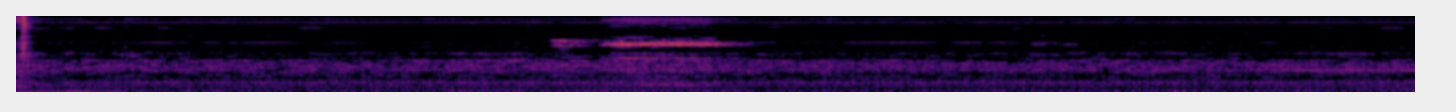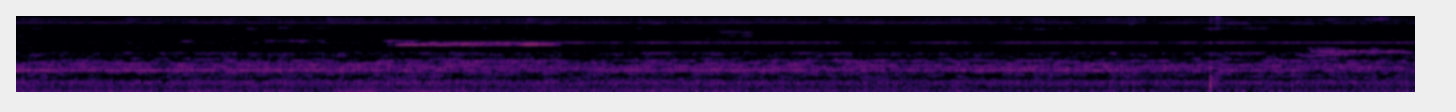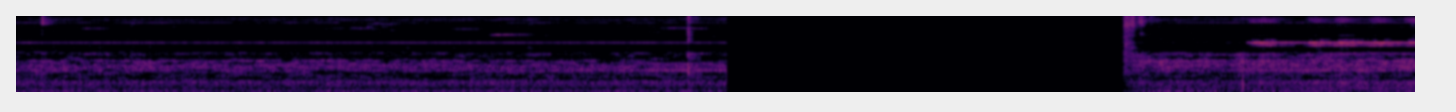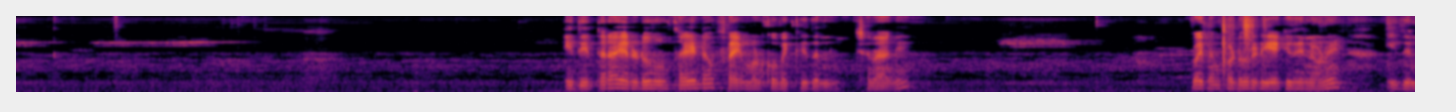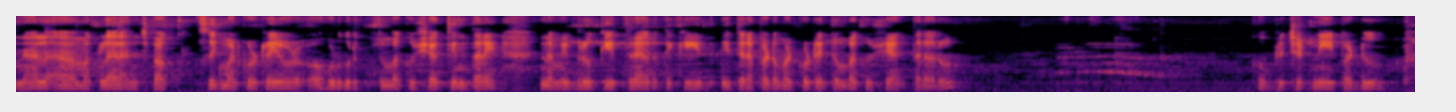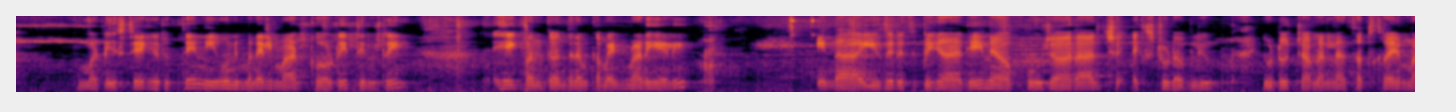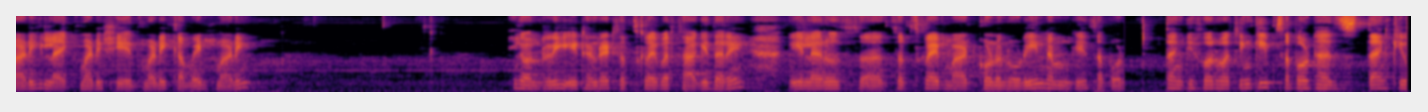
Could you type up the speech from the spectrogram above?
ಇದೇ ಥರ ಎರಡು ಸೈಡ್ ಫ್ರೈ ಮಾಡ್ಕೋಬೇಕು ಇದನ್ನು ಚೆನ್ನಾಗಿ. ಇವಾಗ ನಮ್ಮ ಕಡು ರೆಡಿಯಾಗಿದೆ ನೋಡಿ. ಇದನ್ನು ಮಕ್ಕಳ ಲಂಚ್ ಬಾಕ್ಸಿಗೆ ಮಾಡಿಕೊಟ್ರೆ ಹುಡುಗರು ತುಂಬ ಖುಷಿಯಾಗಿ ತಿಂತಾರೆ. ನಮ್ಮಿಬ್ಬರು ಕೀರ್ತನ ವೃತ್ತಿಗೆ ಈ ಥರ ಪಡು ಮಾಡಿಕೊಟ್ರೆ ತುಂಬ ಖುಷಿ ಆಗ್ತಾರೆ ಅವರು. ಕೊಬ್ಬರಿ ಚಟ್ನಿ, ಪಡ್ಡು ತುಂಬ ಟೇಸ್ಟಿಯಾಗಿರುತ್ತೆ. ನೀವು ನಿಮ್ಮ ಮನೇಲಿ ಮಾಡಿಕೊಡ್ರಿ ತಿನ್ನಿರಿ ಹೇಗೆ ಬಂತು ಅಂತ ನಮ್ಗೆ ಕಮೆಂಟ್ ಮಾಡಿ ಹೇಳಿ. ಇನ್ನು ಈಸಿ ರೆಸಿಪಿಗಾಗಿ ನಾವು Pooja Raj X two W YouTube ಚಾನಲ್ನ ಸಬ್ಸ್ಕ್ರೈಬ್ ಮಾಡಿ ಲೈಕ್ ಮಾಡಿ ಶೇರ್ ಮಾಡಿ ಕಮೆಂಟ್ ಮಾಡಿ. ಈಗ ಆಲ್ರೆಡಿ ಏಯ್ಟ್ ಹಂಡ್ರೆಡ್ ಸಬ್ಸ್ಕ್ರೈಬರ್ಸ್ ಆಗಿದ್ದಾರೆ. ಎಲ್ಲರೂ ಸಬ್ಸ್ಕ್ರೈಬ್ ಮಾಡಿಕೊಂಡು ನೋಡಿ ನಮಗೆ support thank you for watching keep support us thank you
